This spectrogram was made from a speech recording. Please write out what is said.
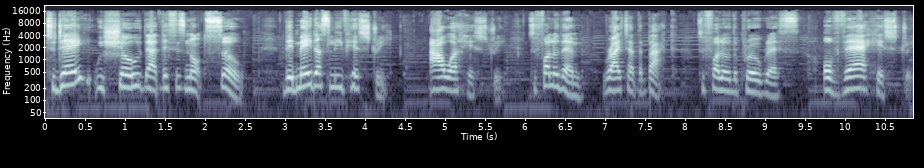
Today, we show that this is not so. They made us leave history our history, to follow them right at the back, to follow the progress of their history.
